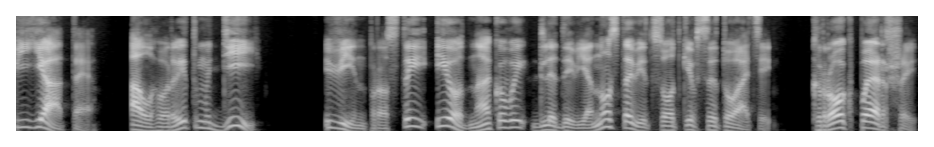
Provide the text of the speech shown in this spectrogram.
П'яте. Алгоритм дій. Він простий і однаковий для 90% ситуацій. Крок перший.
